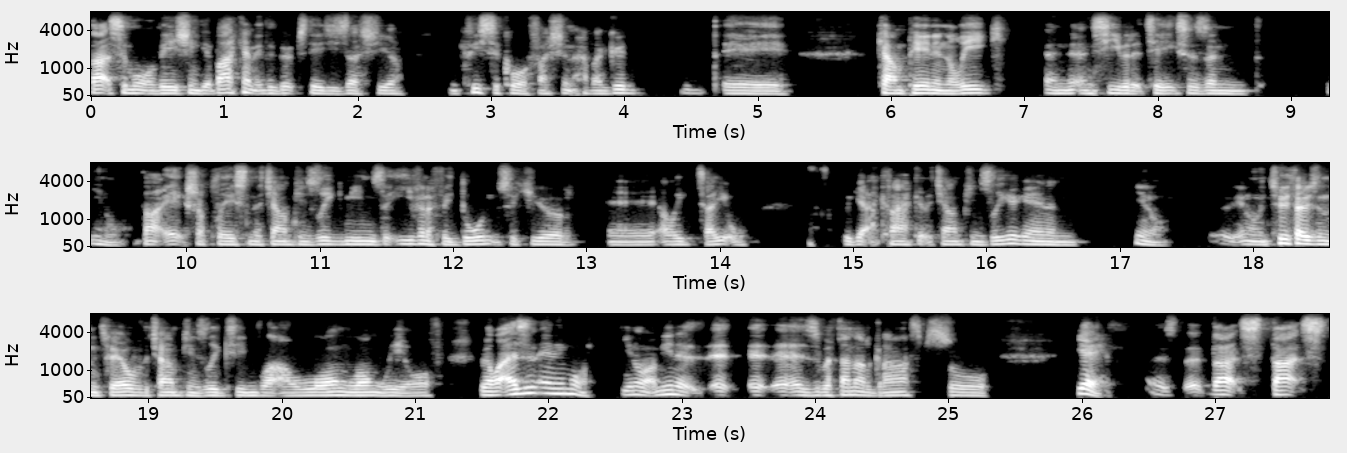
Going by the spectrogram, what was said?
that's the motivation. Get back into the group stages this year. Increase the coefficient. Have a good uh, campaign in the league and, and see what it takes us. And you know that extra place in the Champions League means that even if we don't secure uh, a league title, we get a crack at the Champions League again. And you know, you know, in 2012, the Champions League seems like a long, long way off. Well, it isn't anymore. You know what I mean? It, it, it is within our grasp. So, yeah, that's that's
